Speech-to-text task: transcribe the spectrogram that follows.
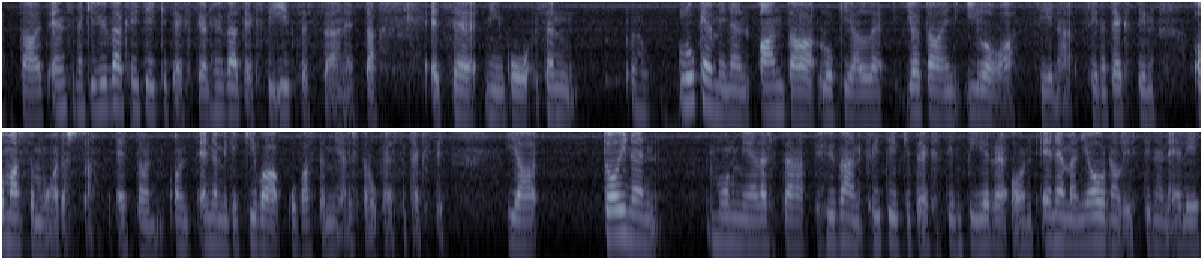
Että ensinnäkin hyvä kritiikkiteksti on hyvä teksti itsessään, että, että se, niin kuin sen lukeminen antaa lukijalle jotain iloa siinä, siinä tekstin omassa muodossa, että on, on ennemminkin kiva kuin vasten mielestä lukea se teksti. Ja toinen mun mielestä hyvän kritiikkitekstin piirre on enemmän journalistinen, eli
